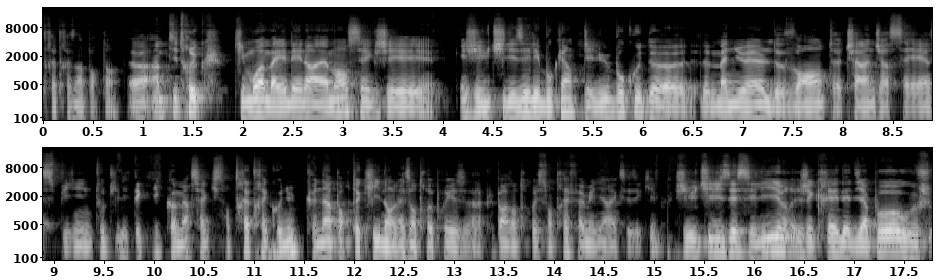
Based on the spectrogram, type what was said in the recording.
très, très important. Euh, un petit truc qui, moi, m'a aidé énormément, c'est que j'ai j'ai utilisé les bouquins. J'ai lu beaucoup de, manuels de vente, Challenger Sales, Spin, toutes les techniques commerciales qui sont très très connues, que n'importe qui dans les entreprises, la plupart des entreprises sont très familières avec ces équipes. J'ai utilisé ces livres, j'ai créé des diapos où je,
